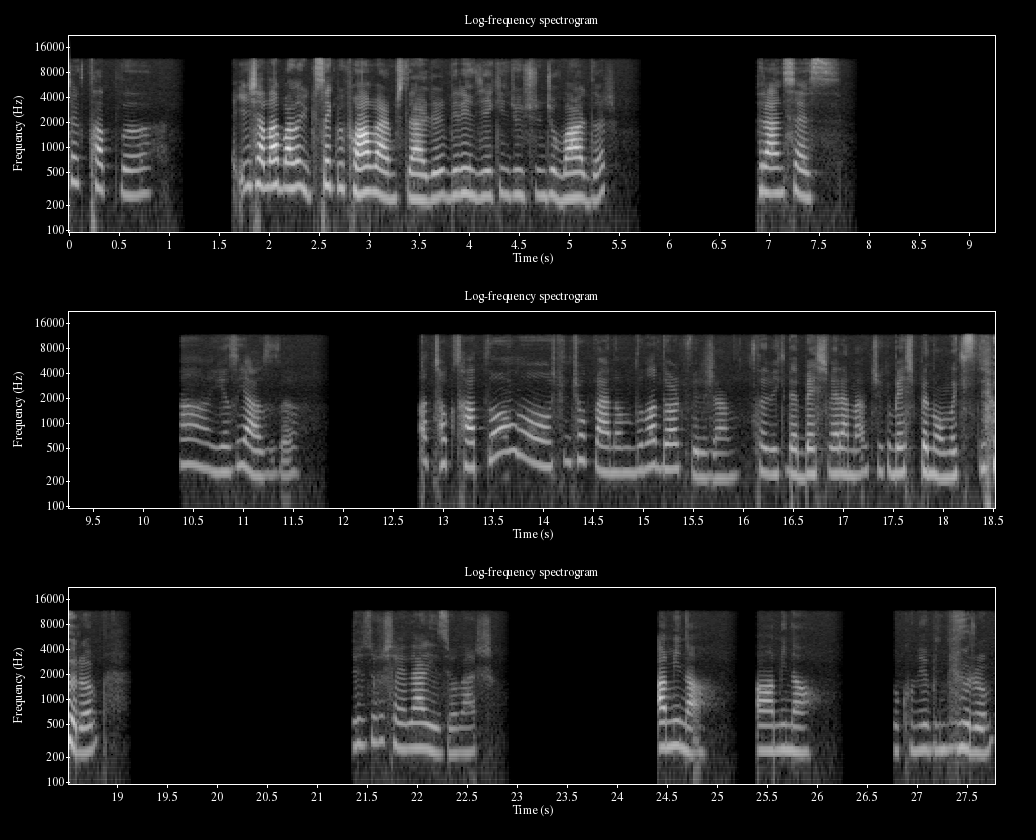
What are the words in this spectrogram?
çok tatlı. İnşallah bana yüksek bir puan vermişlerdir. Birinci, ikinci, üçüncü vardır. Prenses. Aa, yazı yazdı. Aa, çok tatlı olmuş. Şunu çok beğendim. Buna 4 vereceğim. Tabii ki de 5 veremem. Çünkü 5 ben olmak istiyorum. Bir şeyler yazıyorlar. Amina. Amina. Dokunuyor bilmiyorum.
